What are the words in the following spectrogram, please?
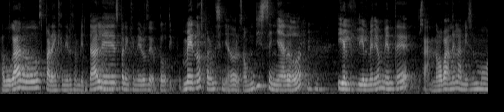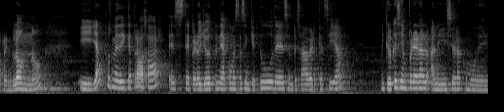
abogados, para ingenieros ambientales, para ingenieros de todo tipo, menos para un diseñador, o sea, un diseñador y, el, y, el, medio ambiente, o sea, no van en el mismo renglón, ¿no? Y ya, pues me dediqué a trabajar, este, pero yo tenía como estas inquietudes, empezaba a ver qué hacía y creo que siempre era, al inicio era como de,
